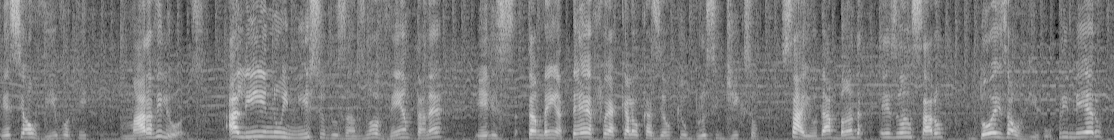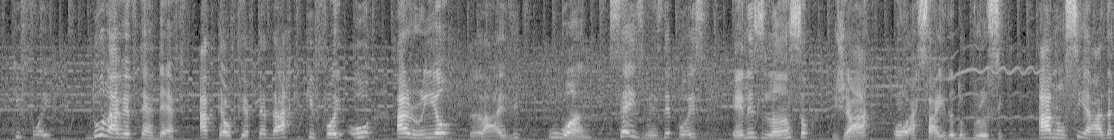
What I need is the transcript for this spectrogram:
esse ao vivo aqui maravilhoso. Ali no início dos anos 90, né? Eles também até foi aquela ocasião que o Bruce Dixon saiu da banda, eles lançaram dois ao vivo. O primeiro que foi do Live After Death até o Fear After Dark, que foi o A Real Live One. Seis meses depois, eles lançam, já com a saída do Bruce anunciada,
